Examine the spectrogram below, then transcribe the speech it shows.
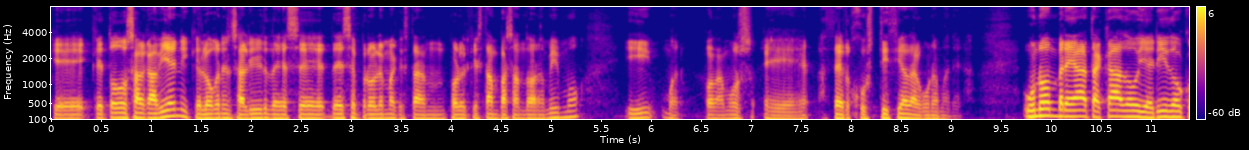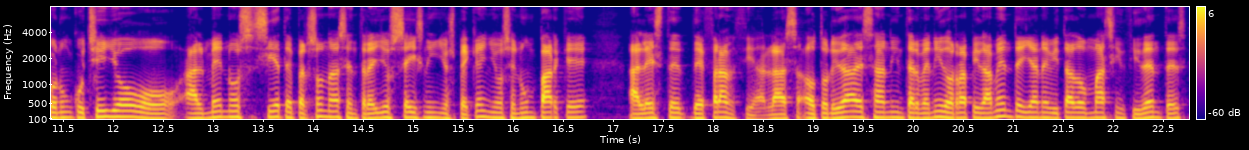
que, que todo salga bien y que logren salir de ese, de ese problema que están por el que están pasando ahora mismo y bueno podamos eh, hacer justicia de alguna manera. Un hombre ha atacado y herido con un cuchillo o al menos siete personas, entre ellos seis niños pequeños, en un parque al este de Francia. Las autoridades han intervenido rápidamente y han evitado más incidentes,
